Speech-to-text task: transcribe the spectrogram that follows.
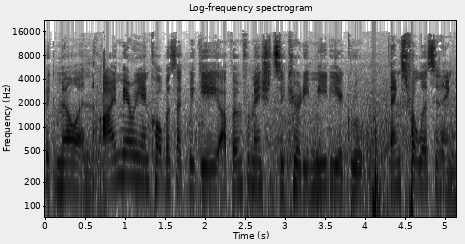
McMillan. I'm Marianne Kolbasuk McGee of Information Security Media Group. Thanks for listening.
